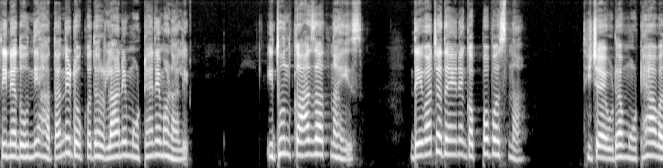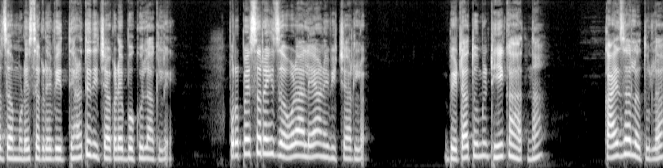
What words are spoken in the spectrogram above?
तिने दोन्ही हाताने डोकं धरलं आणि मोठ्याने म्हणाले इथून का जात नाहीस? देवाच्या दयेने गप्प बस ना. तिच्या एवढ्या मोठ्या आवाजामुळे सगळे विद्यार्थी तिच्याकडे बघू लागले. प्रोफेसरही जवळ आले आणि विचारलं बेटा तुम्ही ठीक आहात ना? काय झालं तुला?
